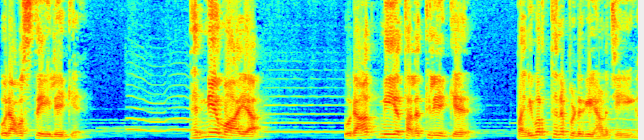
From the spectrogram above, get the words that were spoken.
ഒരവസ്ഥയിലേക്ക് ധന്യമായ ഒരു ആത്മീയ തലത്തിലേക്ക് പരിവർത്തനപ്പെടുകയാണ് ചെയ്യുക.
